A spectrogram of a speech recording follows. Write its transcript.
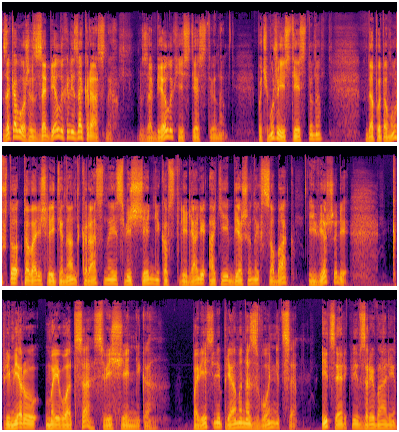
«За кого же, за белых или за красных?» «За белых, естественно». «Почему же естественно?» Да потому что, товарищ лейтенант, красные священников стреляли аки бешеных собак и вешали. К примеру, моего отца, священника, повесили прямо на звоннице и церкви взрывали.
